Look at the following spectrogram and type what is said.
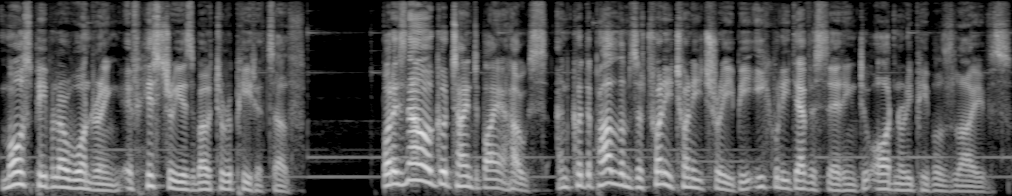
most people are wondering if history is about to repeat itself. But is now a good time to buy a house, and could the problems of 2023 be equally devastating to ordinary people's lives?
